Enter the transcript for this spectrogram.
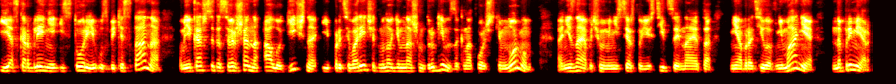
и оскорбление истории Узбекистана, мне кажется, это совершенно алогично и противоречит многим нашим другим законотворческим нормам. Не знаю, почему Министерство юстиции на это не обратило внимания. Например,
